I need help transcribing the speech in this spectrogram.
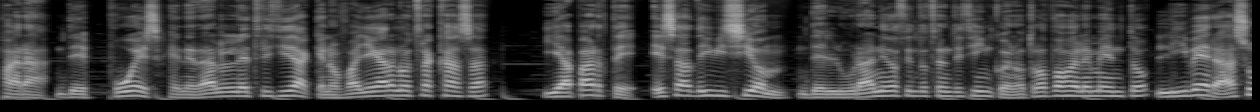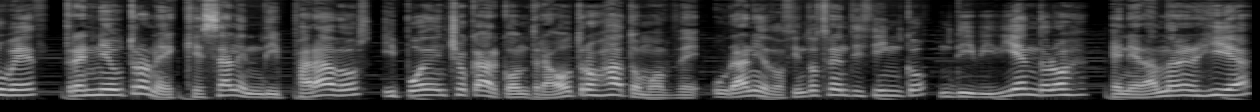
para después generar la electricidad que nos va a llegar a nuestras casas, y aparte, esa división del uranio 235 en otros dos elementos libera a su vez tres neutrones que salen disparados y pueden chocar contra otros átomos de uranio 235 dividiéndolos, generando energía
